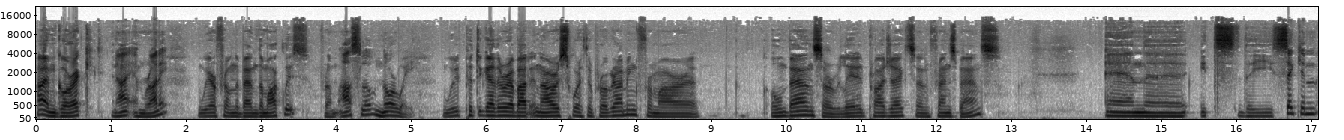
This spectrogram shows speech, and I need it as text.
Hi, I'm Goran. And I am Ronny. We are from the band Damokles. From Oslo, Norway. We've put together about an hour's worth of programming from our own bands, our related projects, and friends' bands. And uh, it's the second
